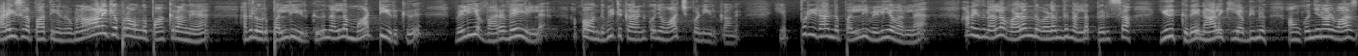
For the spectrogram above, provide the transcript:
கடைசியில் பார்த்தீங்கன்னா ரொம்ப நாளைக்கு அப்புறம் அவங்க பார்க்குறாங்க அதில் ஒரு பள்ளி இருக்குது நல்ல மாட்டி இருக்குது வெளியே வரவே இல்லை. அப்போ அந்த வீட்டுக்காரங்க கொஞ்சம் வாட்ச் பண்ணியிருக்காங்க. எப்படிடா இந்த பள்ளி வெளியே வரல? ஆனால் இது நல்லா வளர்ந்து வளர்ந்து நல்லா பெருசாக இருக்குதே நாளைக்கு அப்படின்னு அவங்க கொஞ்ச நாள் வாஸ்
